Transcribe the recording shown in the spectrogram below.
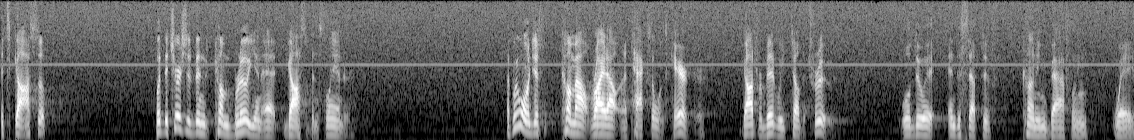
It's gossip. But the church has become brilliant at gossip and slander. If we won't just come out right out and attack someone's character, God forbid we tell the truth. We'll do it in deceptive, cunning, baffling ways.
